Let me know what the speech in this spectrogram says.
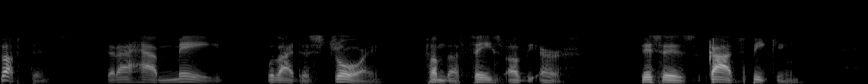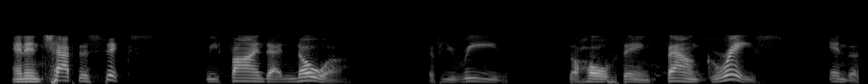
substance that I have made will I destroy from the face of the earth. This is God speaking. And in chapter 6, we find that Noah, if you read the whole thing, found grace in the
